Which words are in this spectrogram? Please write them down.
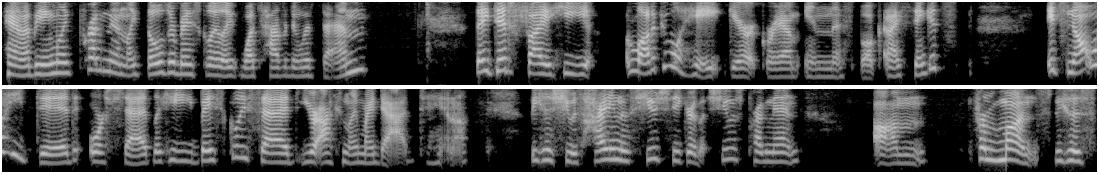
Hannah being like pregnant, like those are basically like what's happening with them. They did fight. He a lot of people hate Garrett Graham in this book, and I think it's it's not what he did or said. Like he basically said, "You're acting like my dad" to Hannah because she was hiding this huge secret that she was pregnant um for months because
